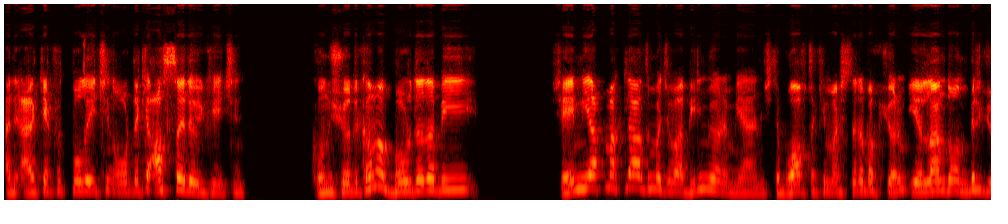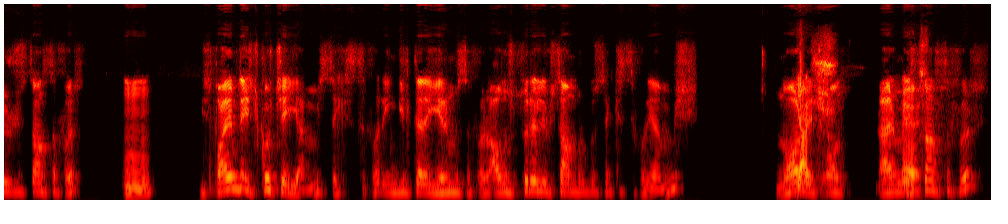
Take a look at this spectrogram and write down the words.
hani erkek futbolu için oradaki az sayıda ülke için konuşuyorduk ama burada da bir şey mi yapmak lazım acaba bilmiyorum yani. işte bu haftaki maçlara bakıyorum. İrlanda 11, Gürcistan 0. Hı. İspanya'da İskoçya'yı yenmiş 8-0. İngiltere 20-0. Avusturya Lüksemburg'u 8-0 yenmiş. Norveç 10. Ermenistan evet. 0.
